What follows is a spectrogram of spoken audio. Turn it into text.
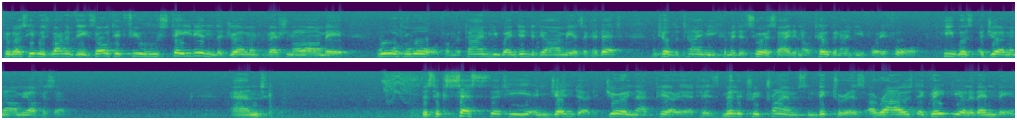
because he was one of the exalted few who stayed in the German professional army wall to wall from the time he went into the army as a cadet until the time he committed suicide in October 1944. He was a German army officer. And the success that he engendered during that period, his military triumphs and victories, aroused a great deal of envy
